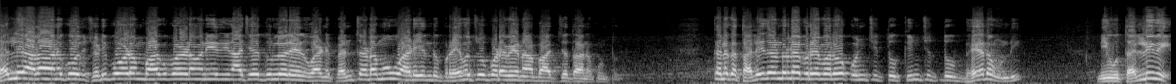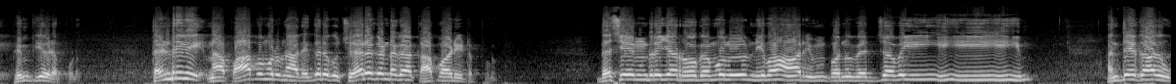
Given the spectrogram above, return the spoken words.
తల్లి అలా అనుకోదు చెడిపోవడం బాగుపడడం అనేది నా చేతుల్లో లేదు. వాడిని పెంచడము వాడి ఎందు ప్రేమ చూపడమే నా బాధ్యత అనుకుంటుంది. కనుక తల్లిదండ్రుల ప్రేమలో కొంచెత్తు కించిత్తు భేదం ఉంది. నీవు తల్లివి పెంపేటప్పుడు తండ్రివి నా పాపములు నా దగ్గరకు చేరగండగా కాపాడేటప్పుడు దశేంద్రియ రోగములు నివారింపను వెజ్జవై. అంతేకాదు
